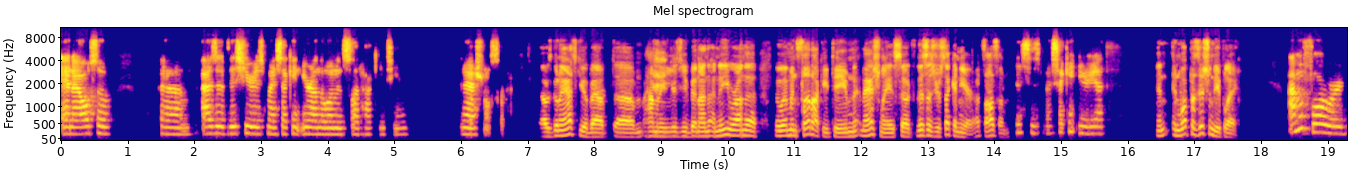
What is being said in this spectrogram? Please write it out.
And I also, um, as of this year, is my second year on the women's sled hockey team, the national sled hockey. I was going to ask you about um, how many years you've been on. I knew you were on the, the women's sled hockey team nationally. So this is your second year. That's awesome. This is my second year, yes. And and what position do you play? I'm a forward,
